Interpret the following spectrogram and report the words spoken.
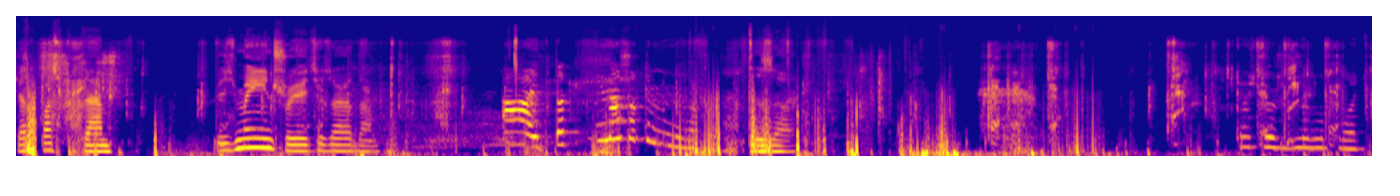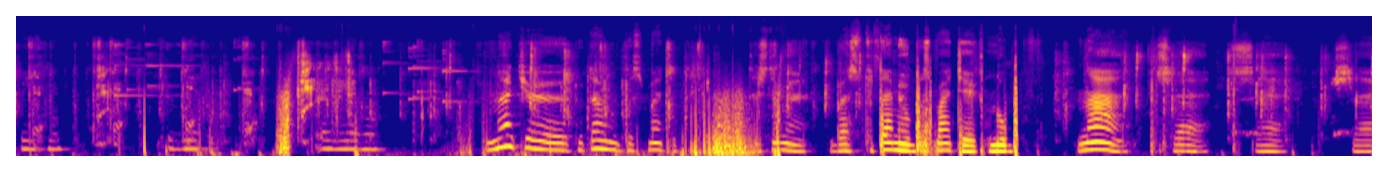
Я запас підем. Візьми іншу, я тебе зараз дам. Ай, та на що ти мене забрав? Ти зараз. Краще вже не плоть візьму. Тобі. Я їду. Наче тутемів безсмертя. Ти ж ними без тутемів безсмертя як нуб. На, ще, ще, ще.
